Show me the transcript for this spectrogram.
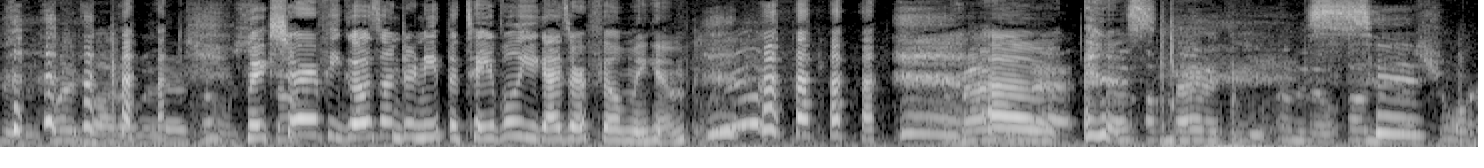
there's a tripod over there. So Make stuck. sure if he goes underneath the table, you guys are filming him. Imagine Um, that. A, a manatee under the, under the shore.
